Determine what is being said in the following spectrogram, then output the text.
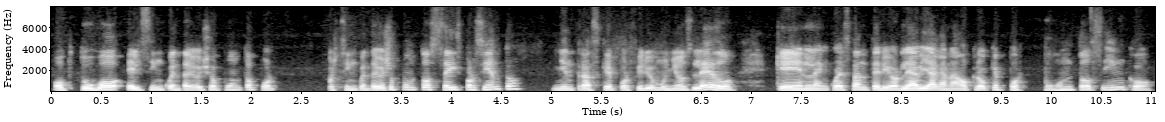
Obtuvo el 58 punto por, por 58.6%, mientras que Porfirio Muñoz Ledo, que en la encuesta anterior le había ganado creo que por punto 5,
